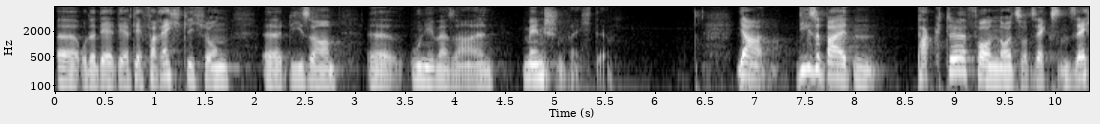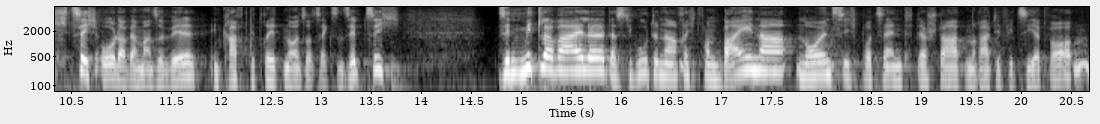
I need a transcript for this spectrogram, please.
äh, oder der, der, der Verrechtlichung äh, dieser äh, universalen Menschenrechte. Ja, diese beiden Pakte von 1966 oder, wenn man so will, in Kraft getreten 1976, sind mittlerweile, das ist die gute Nachricht, von beinahe 90 Prozent der Staaten ratifiziert worden.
